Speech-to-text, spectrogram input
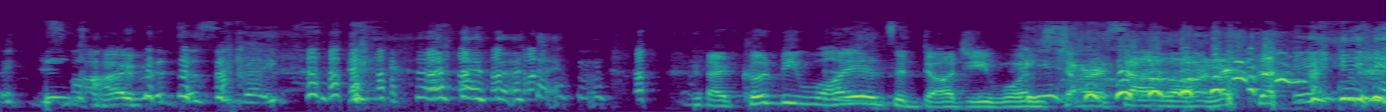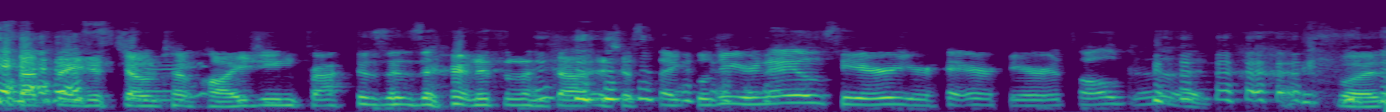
same time. It doesn't make That could be why it's a dodgy one star salon. that they just don't have hygiene practices or anything like that. It's just like, we'll do your nails here, your hair here, it's all good. But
